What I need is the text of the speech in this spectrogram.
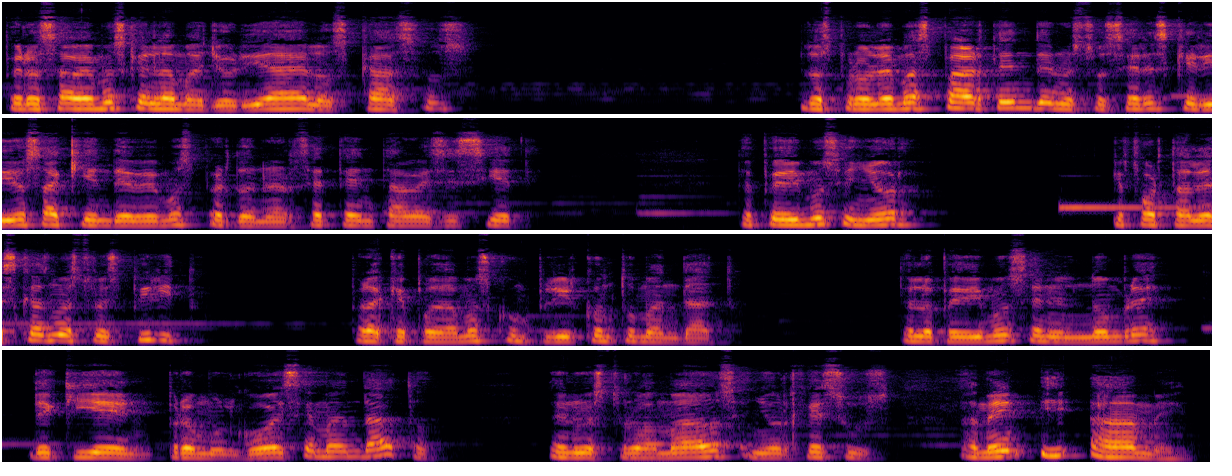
Pero sabemos que en la mayoría de los casos los problemas parten de nuestros seres queridos a quien debemos perdonar 70 veces 7. Te pedimos, Señor, que fortalezcas nuestro espíritu para que podamos cumplir con tu mandato. Te lo pedimos en el nombre de quien promulgó ese mandato, de nuestro amado Señor Jesús. Amén y amén.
